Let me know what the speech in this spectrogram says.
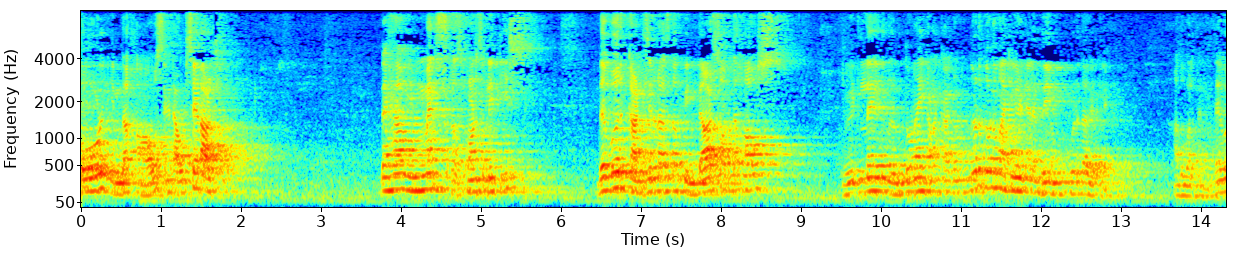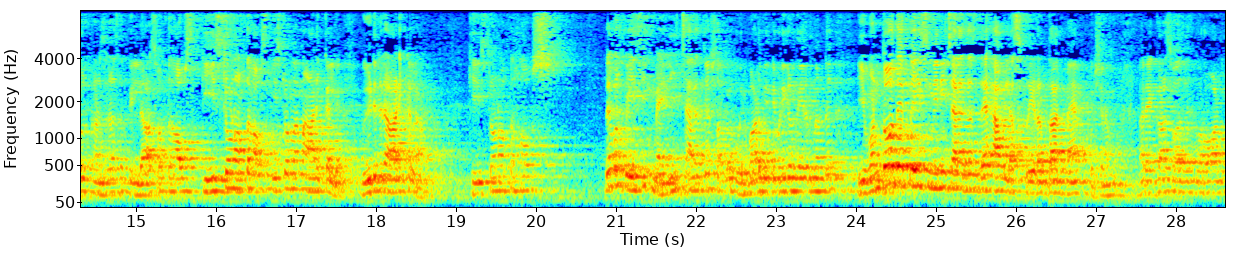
role in the house and outside also They have immense responsibilities. They were considered as the pillars of the house. വീട്ടിലെ ഒരു നിർദ്ദൂണായി കണക്കാക്കണം നിർദ്ദൂണ് മാറ്റി കഴിഞ്ഞാൽ എന്ത് ചെയ്യും ഇവിടുത്തെ തകരില്ലേ അതുപോലെ തന്നെ they were considered as the pillars of the house stone of of the house stone എന്ന ആണിക്കല്ല് വീടിന്റെ ഒരു ആണിക്കല്ലാണ് keystone of the house they were facing many challenges അവർ ഒരുപാട് വെല്ലുവിളികൾ നേരിടുന്നുണ്ട് even ദോ they face many challenges they have less freedom than മാൻ പുരുഷനും അവരെക്കാൾ സ്വാതന്ത്ര്യം കുറവാണ്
